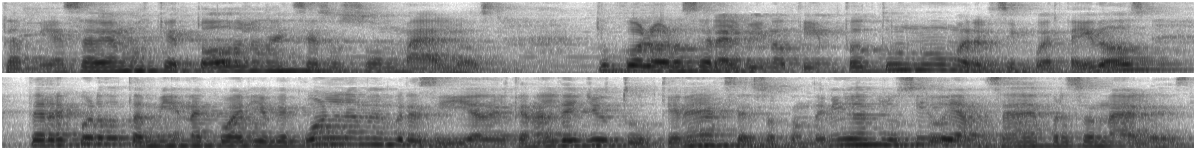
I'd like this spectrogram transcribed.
también sabemos que todos los excesos son malos. Tu color será el vino tinto, tu número el 52. Te recuerdo también, Acuario, que con la membresía del canal de YouTube tienes acceso a contenido exclusivo y a mensajes personales.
